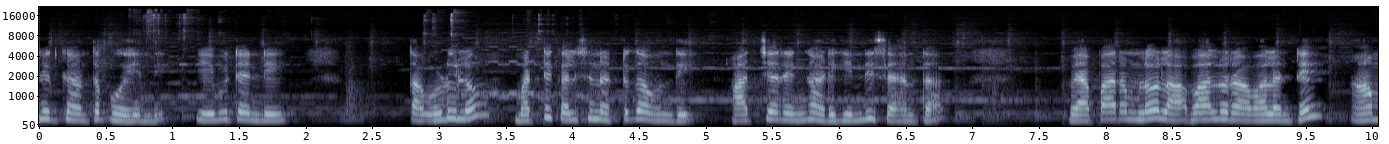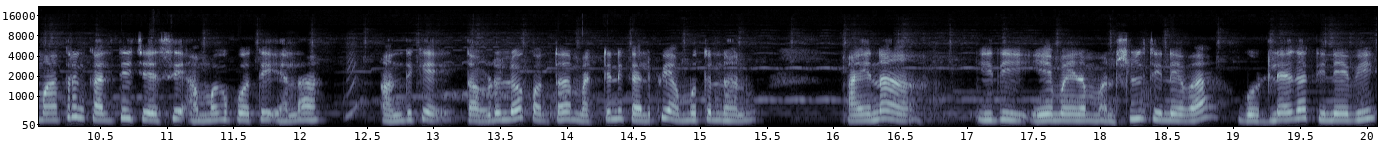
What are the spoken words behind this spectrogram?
నిర్గాంతపోయింది ఏమిటండి? తవుడులో మట్టి కలిసినట్టుగా ఉంది ఆశ్చర్యంగా అడిగింది శాంత. వ్యాపారంలో లాభాలు రావాలంటే ఆ మాత్రం కల్తీ చేసి అమ్మకపోతే ఎలా? అందుకే తవుడులో కొంత మట్టిని కలిపి అమ్ముతున్నాను. అయినా ఇది ఏమైనా మనుషులు తినేవా? గొడ్లేగా తినేవి?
